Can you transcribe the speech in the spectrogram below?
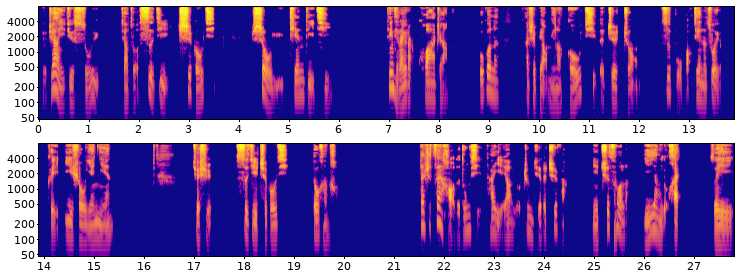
有这样一句俗语，叫做“四季吃枸杞，寿与天地齐”。听起来有点夸张，不过呢，它是表明了枸杞的这种滋补保健的作用，可以益寿延年。确实，四季吃枸杞都很好。但是再好的东西，它也要有正确的吃法。你吃错了，一样有害。所以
